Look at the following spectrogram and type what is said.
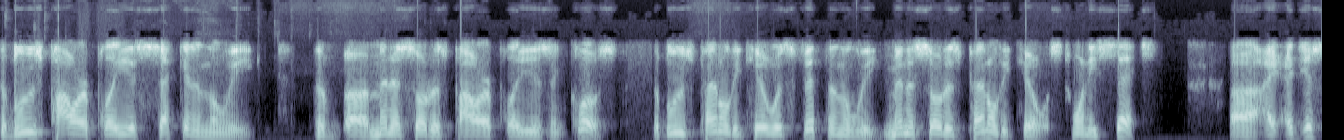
The Blues power play is second in the league. The uh, Minnesota's power play isn't close. The Blues penalty kill was fifth in the league. Minnesota's penalty kill was 26th. Uh, I, I just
